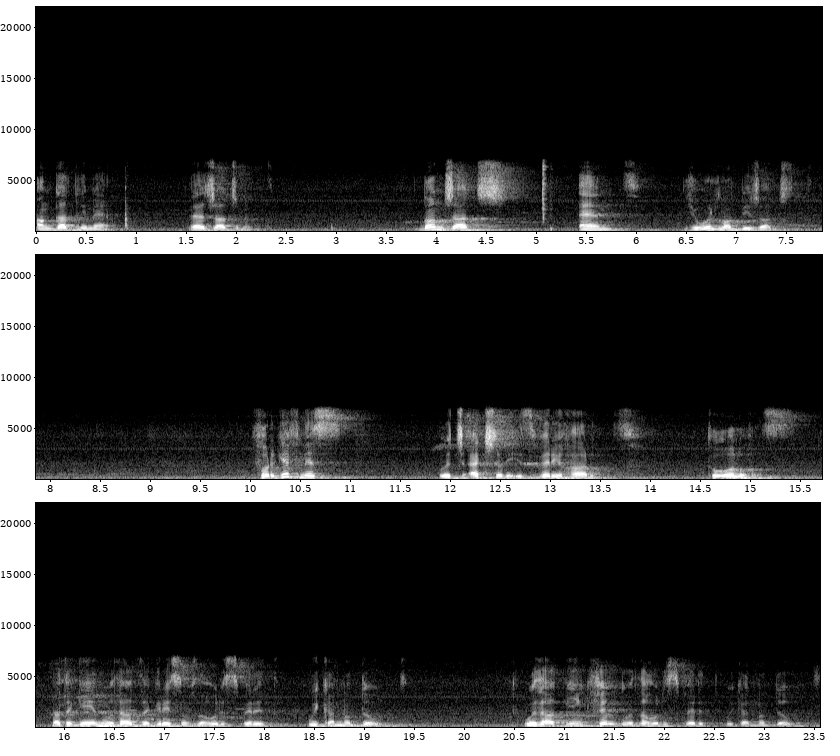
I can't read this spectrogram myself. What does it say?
ungodly man. That's judgment. Don't judge, and you will not be judged. Forgiveness, which actually is very hard to all of us, but again, without the grace of the Holy Spirit, we cannot do it. Without being filled with the Holy Spirit, we cannot do it.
